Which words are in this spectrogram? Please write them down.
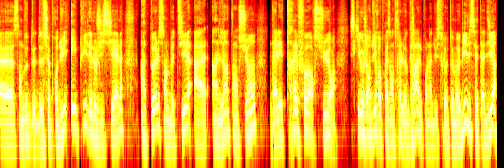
euh, sans doute de, de ce produit. Et puis les logiciels. Apple, semble-t-il, a, l'intention d'aller très fort sur ce qui aujourd'hui représenterait le Graal pour l'industrie automobile, c'est-à-dire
